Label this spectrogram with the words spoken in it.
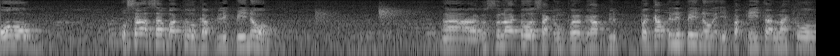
O usasab ako ka Pilipino. Nga gusto na ko sa akong pagka, pagka Pilipino ipakita na ko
